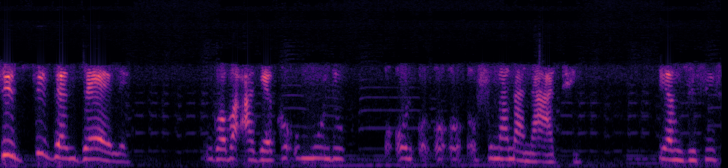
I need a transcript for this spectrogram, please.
si- sizenzele ngoba akekho umuntu ofunana nathi. Uyangizwisisa?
